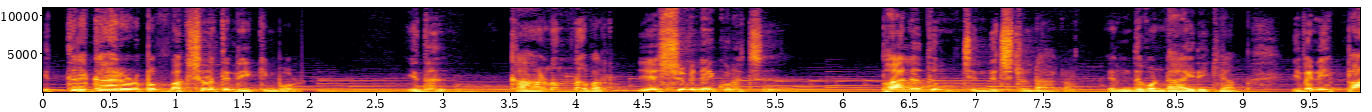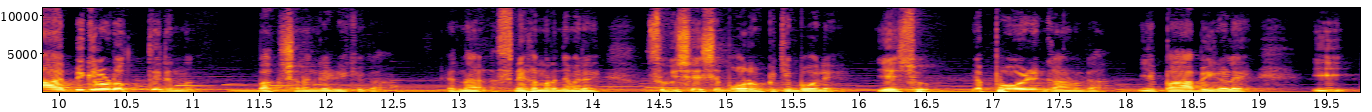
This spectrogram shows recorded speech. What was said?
ഇത്തരക്കാരോടൊപ്പം ഭക്ഷണത്തിനിരിക്കുമ്പോൾ ഇത് കാണുന്നവർ യേശുവിനെക്കുറിച്ച് പലതും ചിന്തിച്ചിട്ടുണ്ടാകണം. എന്തുകൊണ്ടായിരിക്കാം ഇവൻ ഈ പാപികളോടൊത്തിരുന്ന് ഭക്ഷണം കഴിക്കുക? എന്നാൽ സ്നേഹം നിറഞ്ഞവരെ സുവിശേഷം ഓർമ്മിപ്പിക്കും പോലെ യേശു എപ്പോഴും കാണുക ഈ പാപികളെ ഈ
